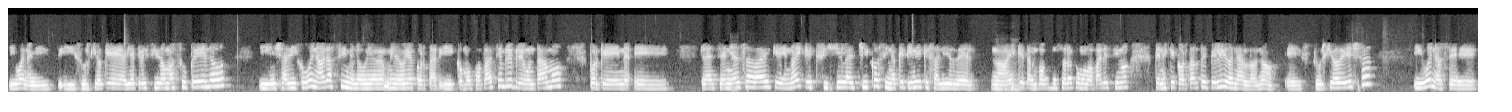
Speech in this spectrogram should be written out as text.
Y bueno, y, surgió que había crecido más su pelo y ella dijo, bueno, ahora sí me lo voy a, me lo voy a cortar. Y como papá siempre preguntamos, porque eh, la enseñanza va de que no hay que exigirle al chico, sino que tiene que salir de él. No es que tampoco nosotros como papá le decimos, tenés que cortarte el pelo y donarlo, no. Eh, surgió de ella y bueno, se,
